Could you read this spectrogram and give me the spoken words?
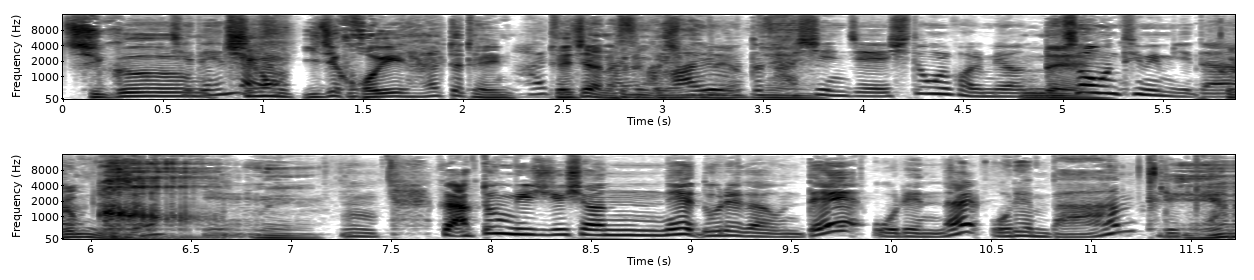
지금 제대했나요? 지금 이제 거의 할 때 되지 않았을까 아유, 싶네요. 또 다시 이제 시동을 걸면 네. 무서운 팀입니다. 그럼요. 예. 네. 음, 그 악동 뮤지션의 노래 가운데 오랜 날, 오랜 밤 들을게요.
